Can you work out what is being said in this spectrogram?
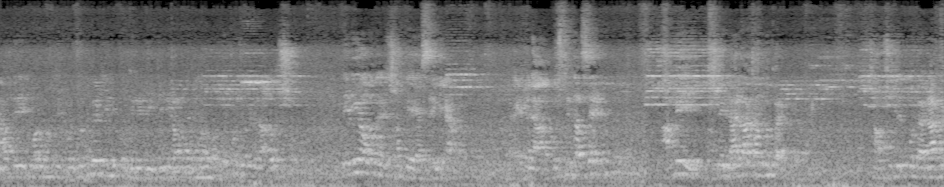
আমাদের এই পরবর্তী প্রজন্মের যিনি প্রতিনিধি, যিনি আমাদের পরবর্তী প্রজন্মের আদর্শ, তিনিও আমাদের সাথে আছে এখানে উপস্থিত আছেন আমি সেই লাইলা খন্দকারী, সংসদের মোল্লা ঢাকা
